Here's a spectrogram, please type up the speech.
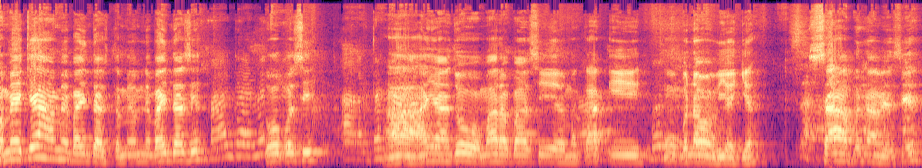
અમે ક્યાં અમે બાંધ્યા છે? તમે અમને બાંધ્યા છે? તો પછી? હા અહીંયા જોવો મારા બા છે કાકી. શું બનાવવા વ્યા ગયા? શા બનાવે છે?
